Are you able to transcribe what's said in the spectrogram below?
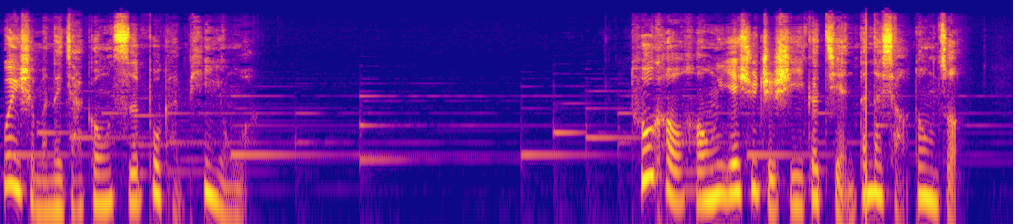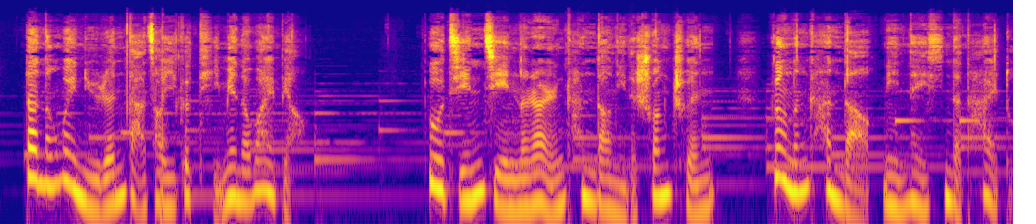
为什么那家公司不肯聘用我。涂口红也许只是一个简单的小动作，但能为女人打造一个体面的外表。不仅仅能让人看到你的双唇，更能看到你内心的态度。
